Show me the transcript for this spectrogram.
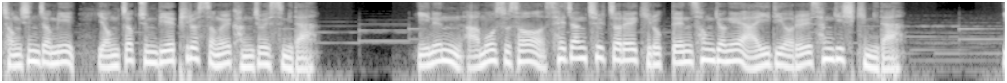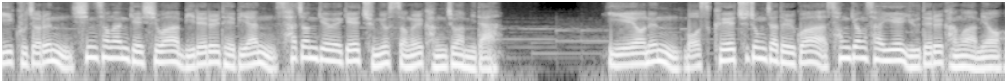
정신적 및 영적 준비의 필요성을 강조했습니다. 이는 아모수서 3장 7절에 기록된 성경의 아이디어를 상기시킵니다. 이 구절은 신성한 계시와 미래를 대비한 사전 계획의 중요성을 강조합니다. 이 예언은 머스크의 추종자들과 성경 사이의 유대를 강화하며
